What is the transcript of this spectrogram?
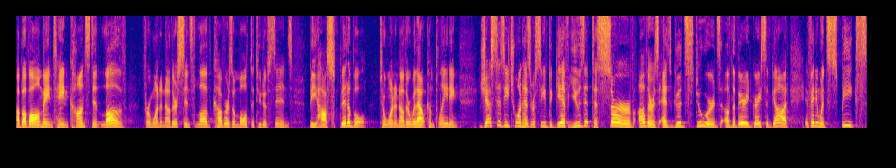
Above all, maintain constant love for one another, since love covers a multitude of sins. Be hospitable to one another without complaining. Just as each one has received a gift, use it to serve others as good stewards of the varied grace of God. If anyone speaks,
